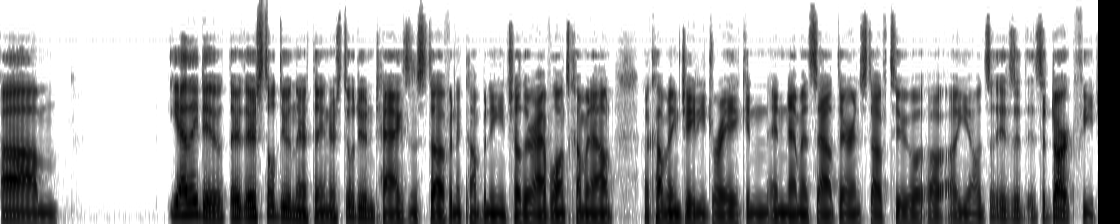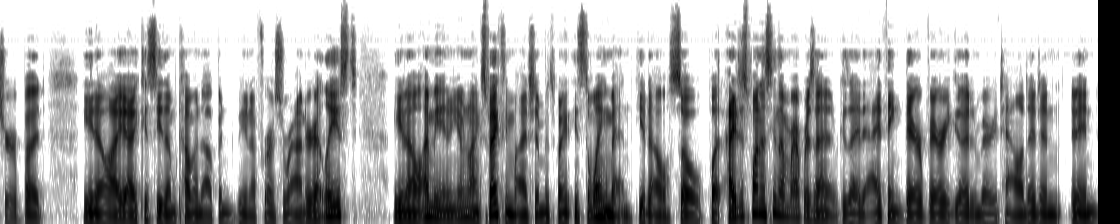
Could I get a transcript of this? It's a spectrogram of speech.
Um, yeah, they do. They're they're still doing their thing. They're still doing tags and stuff and accompanying each other. Avalon's coming out, accompanying JD Drake and and Nemeth out there and stuff too. Uh, uh, you know, it's it's a, it's a dark feature, but you know, I I could see them coming up and being a first rounder at least. You know, I mean, I'm not expecting much. I'm expecting it's the wingmen, you know. So, but I just want to see them represented because I I think they're very good and very talented and and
